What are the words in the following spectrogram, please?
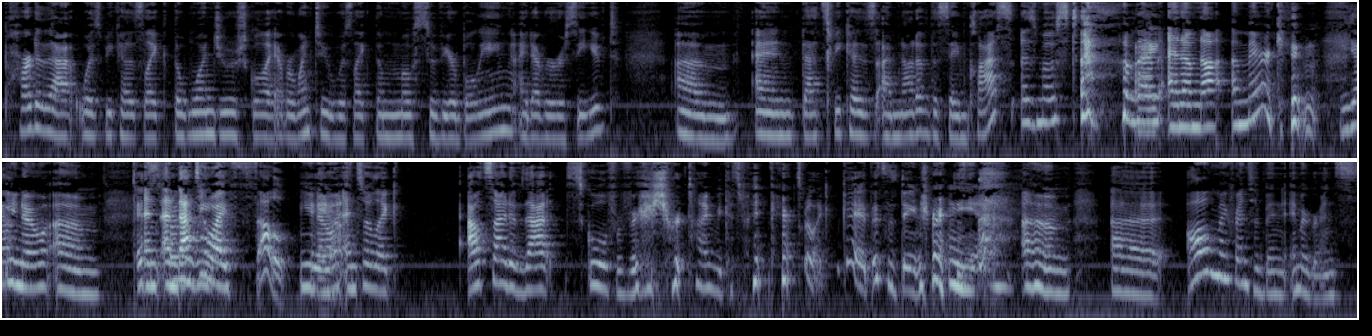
part of that was because like the one jewish school i ever went to was like the most severe bullying i'd ever received um, and that's because I'm not of the same class as most men, Right. and I'm not American. Yeah. you know, um, and and that's we- how I felt. You know, Yeah. and so like outside of that school for a very short time because my parents were like, okay, this is dangerous. Yeah. Um, uh, all of my friends have been immigrants,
